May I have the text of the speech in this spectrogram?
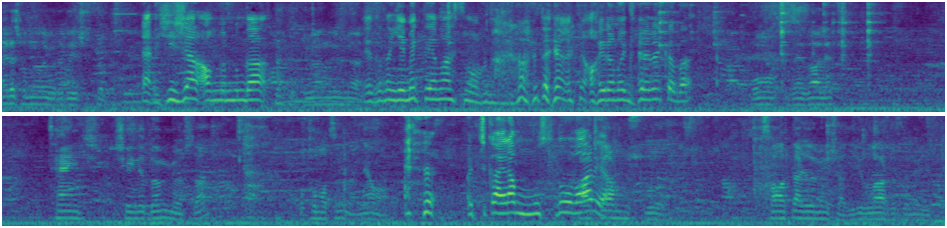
Neresi olduğuna göre değişir tabii. Yani hijyen anlamında yer. E zaten yemek de yemezsin orada herhalde yani ayrana gelene kadar. O rezalet tank şeyinde dönmüyorsa otomatın mı ne o? Açık ayran musluğu var ya. Açılan musluğu. Saatlerce dönüyor içeride. Yıllardır dönüyor gibi.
